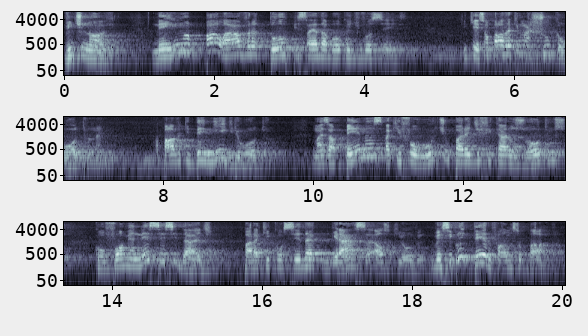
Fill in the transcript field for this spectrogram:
29. Nenhuma palavra torpe saia da boca de vocês. O que é isso? É uma palavra que machuca o outro, né? Uma palavra que denigre o outro. Mas apenas a que for útil para edificar os outros, conforme a necessidade, para que conceda graça aos que ouvem. O versículo inteiro falando sobre palavra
